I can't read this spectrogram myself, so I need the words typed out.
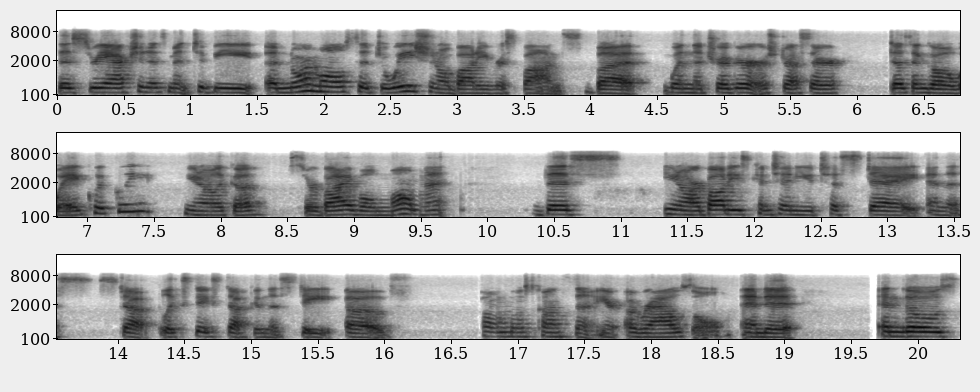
This reaction is meant to be a normal situational body response, but when the trigger or stressor doesn't go away quickly, you know, like a survival moment, this, you know, our bodies continue to stay in this stuck, like stay stuck in this state of almost constant arousal. And it, and those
